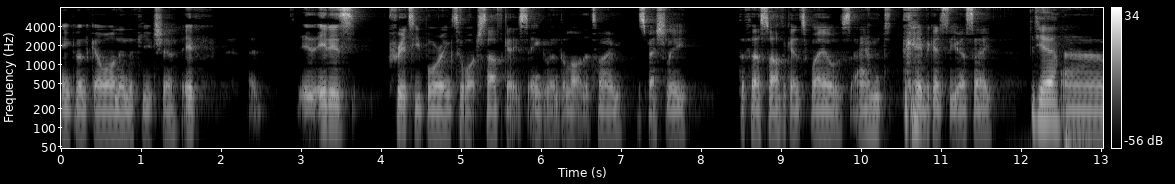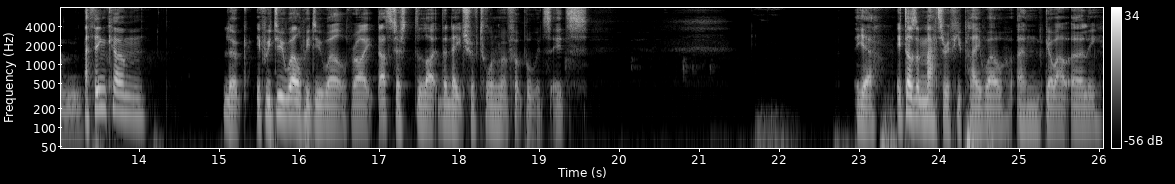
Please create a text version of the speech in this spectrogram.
England go on in the future. If it, it is pretty boring to watch Southgate's England a lot of the time, especially the first half against Wales and the game against the USA. Yeah. Um, I think um look, if we do well, we do well, right? That's just like the nature of tournament football. It's it's yeah, it doesn't matter if you play well and go out early.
